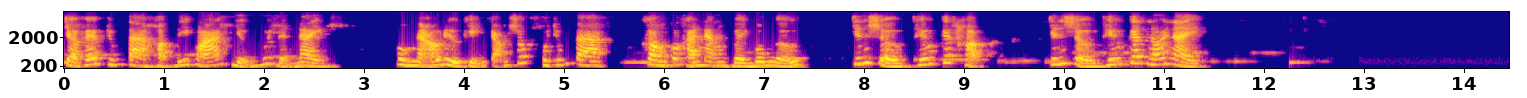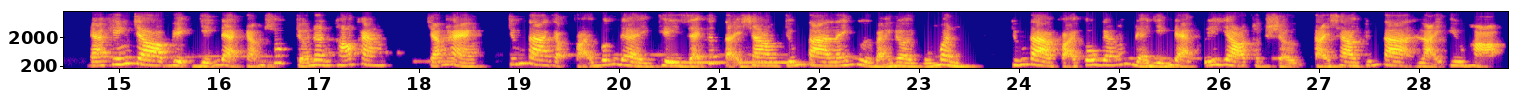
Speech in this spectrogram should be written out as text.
cho phép chúng ta hợp lý hóa những quyết định này. Vùng não điều khiển cảm xúc của chúng ta không có khả năng về ngôn ngữ. Chính sự thiếu kết hợp, chính sự thiếu kết nối này đã khiến cho việc diễn đạt cảm xúc trở nên khó khăn. Chẳng hạn, chúng ta gặp phải vấn đề khi giải thích tại sao chúng ta lấy người bạn đời của mình. Chúng ta phải cố gắng để diễn đạt lý do thực sự tại sao chúng ta lại yêu họ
